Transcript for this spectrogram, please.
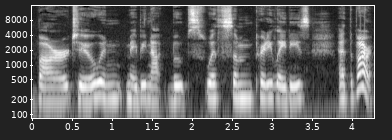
bar or two and maybe knocked boots with some pretty ladies at the bar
